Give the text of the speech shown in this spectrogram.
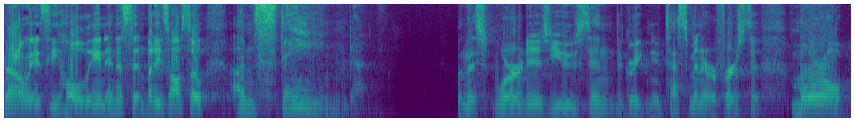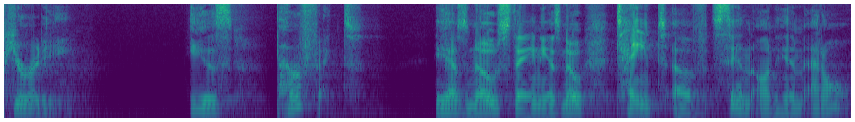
Not only is he holy and innocent, but he's also unstained. When this word is used in the Greek New Testament, it refers to moral purity. He is perfect. He has no stain, he has no taint of sin on him at all.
